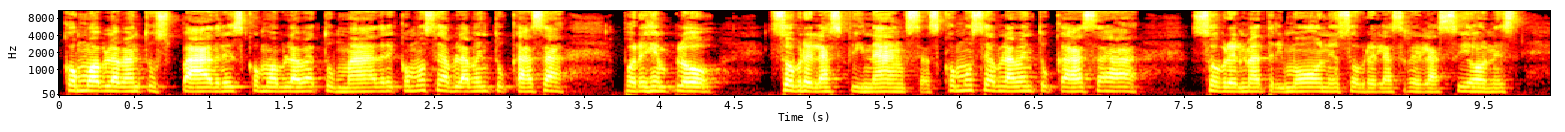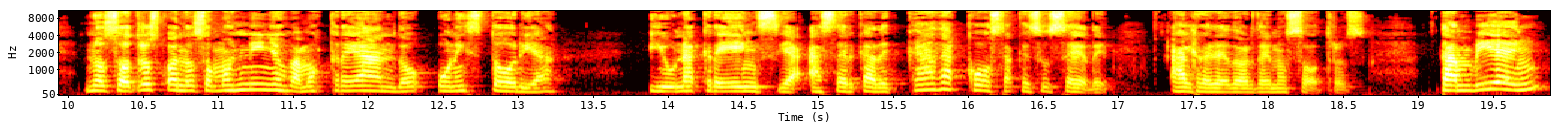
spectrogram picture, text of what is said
cómo hablaban tus padres, cómo hablaba tu madre, cómo se hablaba en tu casa, por ejemplo, sobre las finanzas, cómo se hablaba en tu casa sobre el matrimonio, sobre las relaciones. Nosotros cuando somos niños vamos creando una historia y una creencia acerca de cada cosa que sucede alrededor de nosotros. También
